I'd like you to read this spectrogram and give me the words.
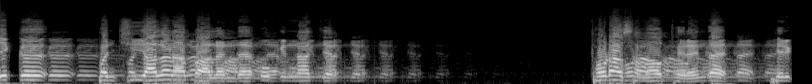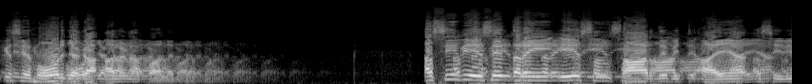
ਇੱਕ ਪੰਛੀ ਆਲਣਾ ਪਾ ਲੈਂਦਾ ਉਹ ਕਿੰਨਾ ਚਿਰ? ਥੋੜਾ ਸਮਾਂ ਉੱਥੇ ਰਹਿੰਦਾ ਫਿਰ ਕਿਸੇ ਹੋਰ ਜਗ੍ਹਾ ਆਲਣਾ ਪਾ ਲੈਂਦਾ ਅਸੀਂ ਵੀ ਇਸੇ ਤਰ੍ਹਾਂ ਹੀ ਇਹ ਸੰਸਾਰ ਦੇ ਵਿੱਚ ਆਏ ਆ ਅਸੀਂ ਵੀ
